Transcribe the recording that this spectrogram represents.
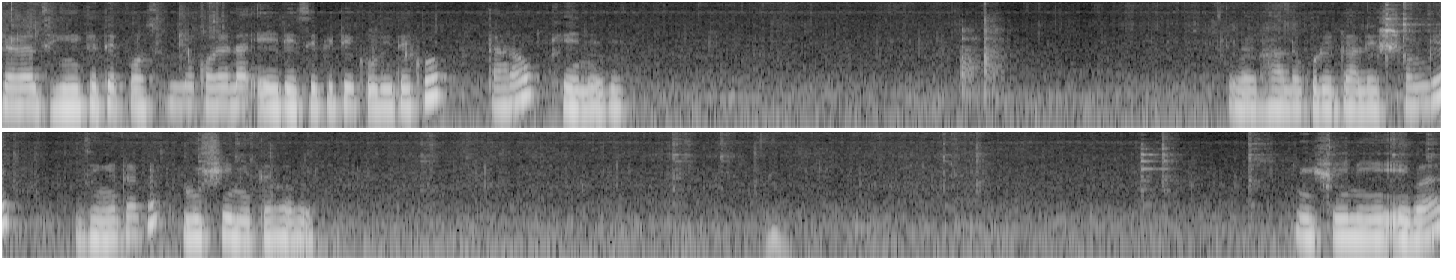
যারা ঝিঙে খেতে পছন্দ করে না, এই রেসিপিটি করে দেখো, তারাও খেয়ে নেবে। এবার ভালো করে ডালের সঙ্গে ঝিঙেটাকে মিশিয়ে নিতে হবে। মিশিয়ে নিয়ে এবার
